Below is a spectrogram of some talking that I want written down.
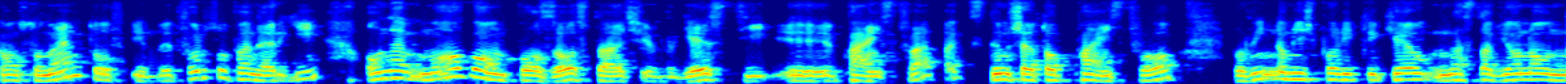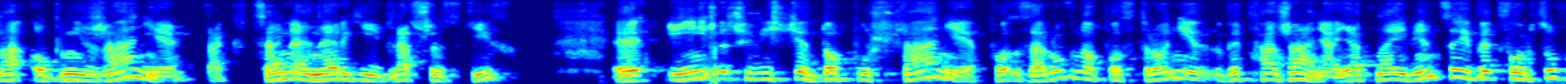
konsumentów i wytwórców energii, one mogą pozostać w gestii y, państwa, tak? z tym, że to państwo powinno mieć politykę nastawioną na obniżanie tak, cen energii dla wszystkich, i rzeczywiście dopuszczanie po, zarówno po stronie wytwarzania jak najwięcej wytwórców,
